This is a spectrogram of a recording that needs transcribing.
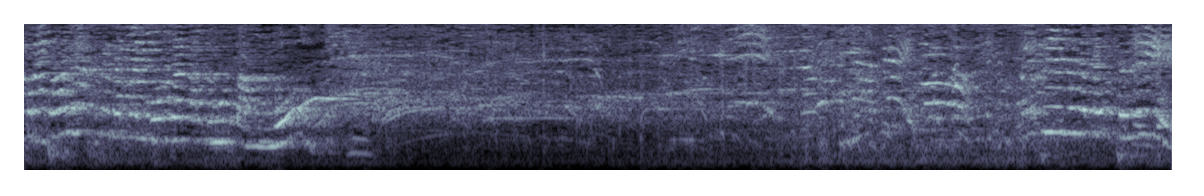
Magbayad ka naman muna ng utang mo. Hindi na naman pala eh.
